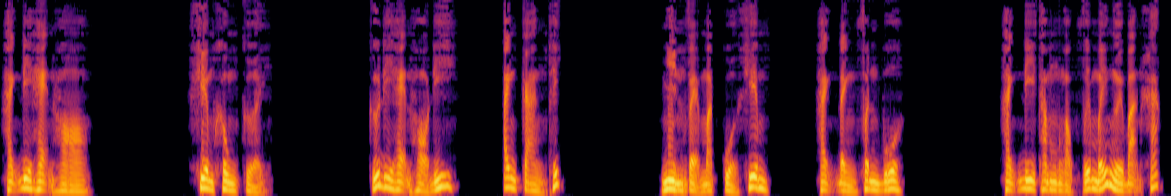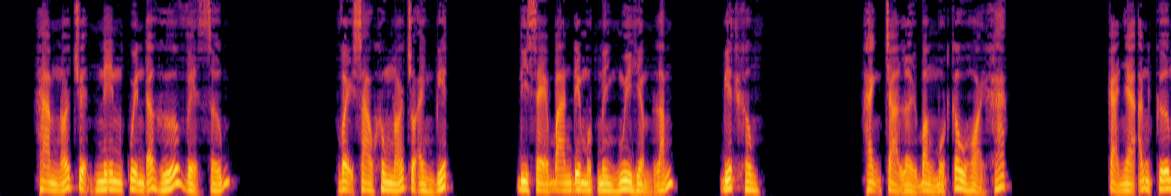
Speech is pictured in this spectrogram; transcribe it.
Hạnh đi hẹn hò. Khiêm không cười. Cứ đi hẹn hò đi, anh càng thích. Nhìn vẻ mặt của Khiêm, Hạnh đành phân bua. Hạnh đi thăm Ngọc với mấy người bạn khác, ham nói chuyện nên quên đã hứa về sớm. Vậy sao không nói cho anh biết? Đi xe ban đêm một mình nguy hiểm lắm, biết không? Hạnh trả lời bằng một câu hỏi khác. Cả nhà ăn cơm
